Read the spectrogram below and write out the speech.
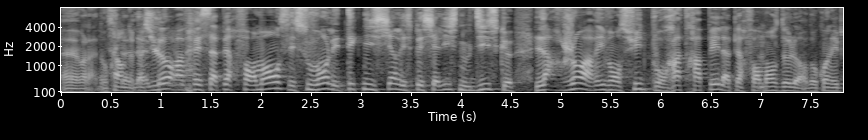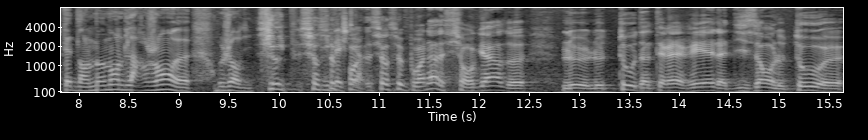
Euh, voilà. Donc l'or a fait sa performance et souvent les techniciens, les spécialistes nous disent que l'argent arrive ensuite pour rattraper la performance de l'or. Donc on est peut-être dans le moment de l'argent euh, aujourd'hui. Sur, Philippe, sur ce sur point-là, si on regarde euh, le, le taux d'intérêt réel à 10 ans, le taux euh,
